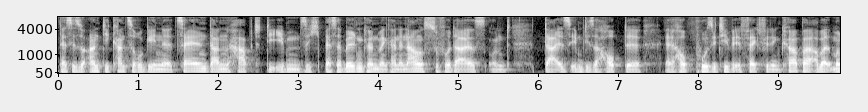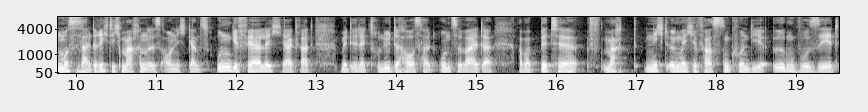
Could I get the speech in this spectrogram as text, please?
dass ihr so antikanzerogene Zellen dann habt, die eben sich besser bilden können, wenn keine Nahrungszufuhr da ist. Und da ist eben dieser Haupt, äh, hauptpositive Effekt für den Körper. Aber man muss es halt richtig machen, ist auch nicht ganz ungefährlich, ja, gerade mit Elektrolytehaushalt und so weiter. Aber bitte macht nicht irgendwelche Fastenkuren, die ihr irgendwo seht.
